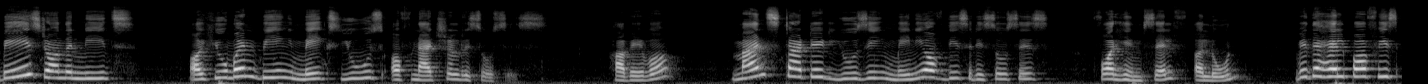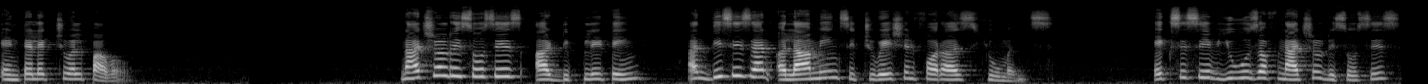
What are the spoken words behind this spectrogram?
Based on the needs, a human being makes use of natural resources. However, man started using many of these resources for himself alone with the help of his intellectual power. Natural resources are depleting and this is an alarming situation for us humans. Excessive use of natural resources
